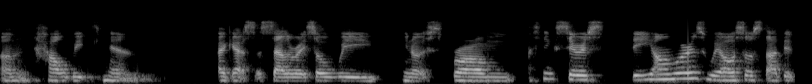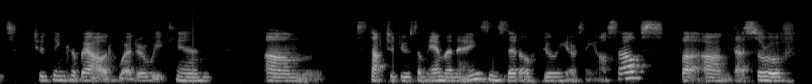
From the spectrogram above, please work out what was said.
um, how we can, I guess, accelerate. So we, you know, from I think Series D onwards, we also started to think about whether we can um, start to do some M and A's instead of doing everything ourselves. But um, that's sort of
